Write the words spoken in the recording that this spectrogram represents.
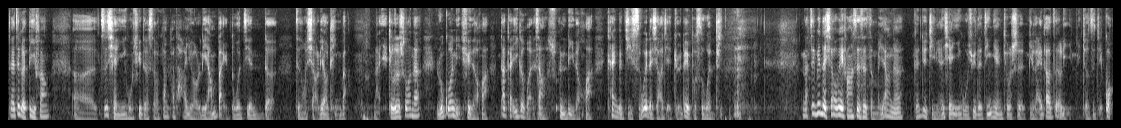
在这个地方，呃，之前银湖去的时候，大概它有两百多间的这种小料亭吧。那也就是说呢，如果你去的话，大概一个晚上顺利的话，看个几十位的小姐绝对不是问题。那这边的消费方式是怎么样呢？根据几年前银湖去的经验，就是你来到这里，你就自己逛。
